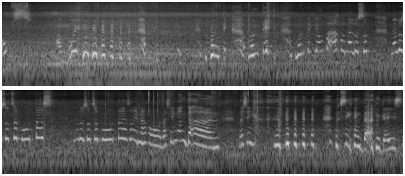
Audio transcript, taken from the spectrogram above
Oops! Agoy! muntik, muntik, muntik yung paa ko nalusot, nalusot sa butas. Nalusot sa butas. Ay nako, lasing ang daan. Lasing, lasing ang daan guys.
